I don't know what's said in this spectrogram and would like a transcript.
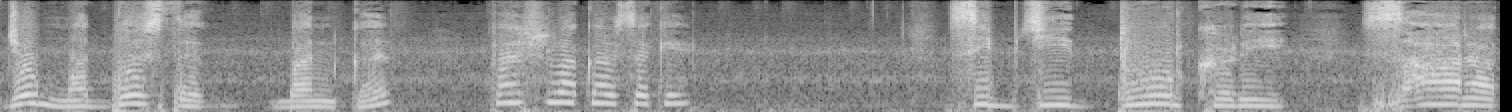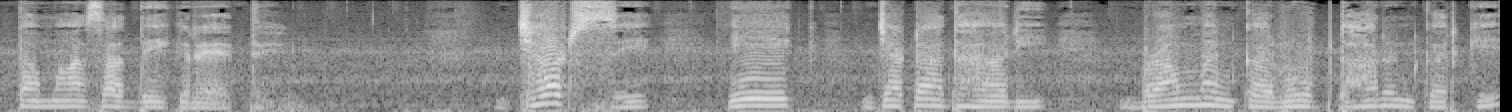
जो मध्यस्थ बनकर फैसला कर सके। शिव जी दूर खड़े सारा तमाशा देख रहे थे। झट से एक जटाधारी ब्राह्मण का रूप धारण करके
